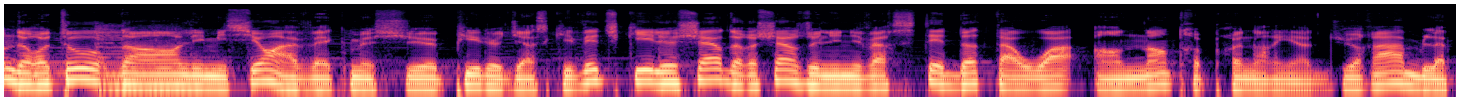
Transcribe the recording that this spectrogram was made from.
Sommes de retour dans l'émission avec M. Peter Jaskiewicz, qui est le chaire de recherche de l'Université d'Ottawa en entrepreneuriat durable.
